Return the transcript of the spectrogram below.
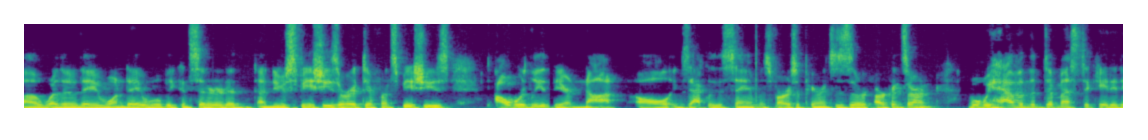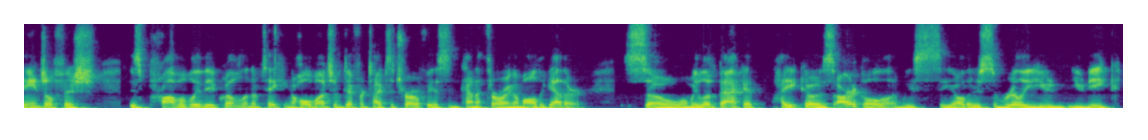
uh, whether they one day will be considered a, a, new species or a different species. Outwardly, they are not all exactly the same as far as appearances are, are concerned. What we have in the domesticated angelfish is probably the equivalent of taking a whole bunch of different types of tropheus and kind of throwing them all together. So when we look back at Heiko's article and we see, oh, there's some really un- unique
